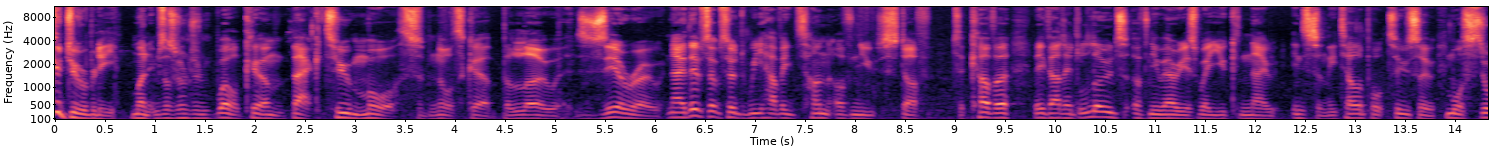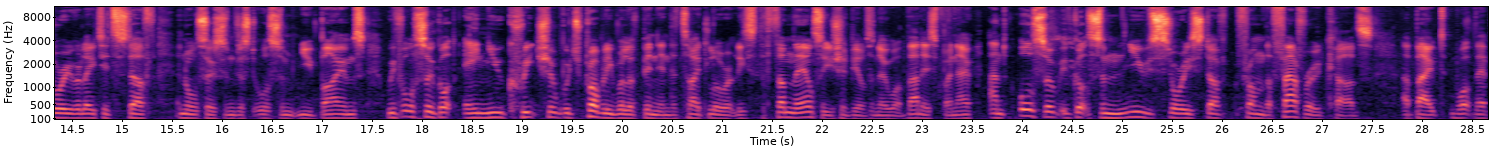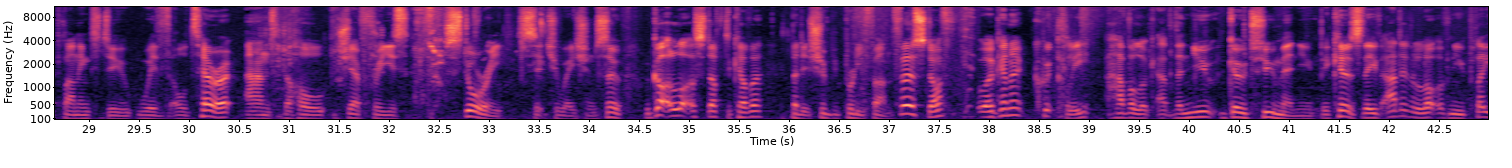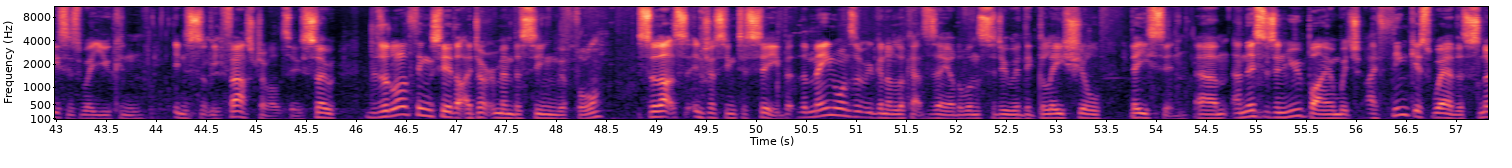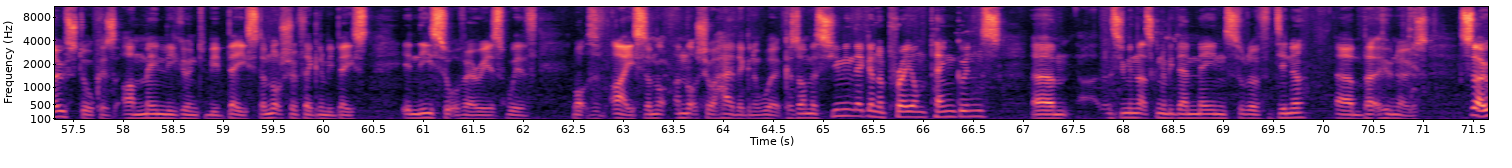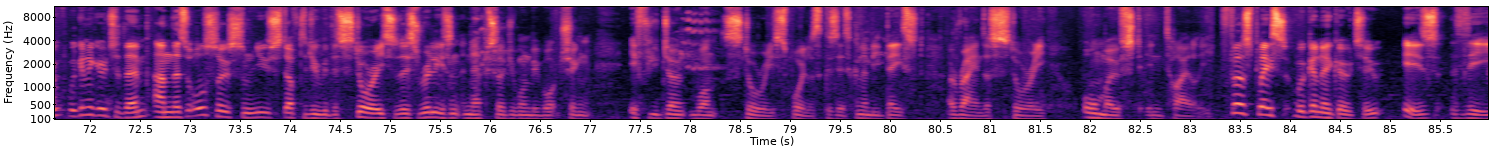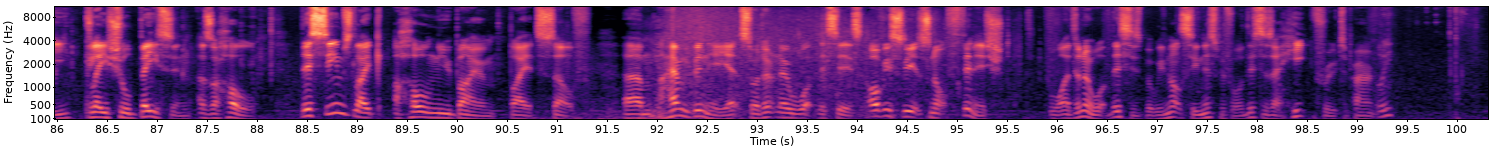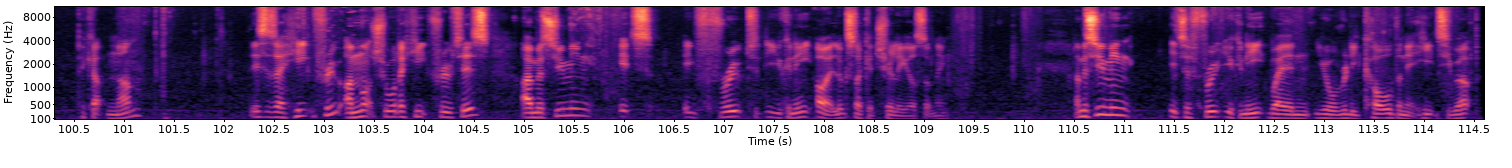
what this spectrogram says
Good day everybody, my name is Oscar and welcome back to more Subnautica Below Zero. Now this episode we have a ton of new stuff to cover. They've added loads of new areas where you can now instantly teleport to, so more story related stuff and also some just awesome new biomes. We've also got a new creature which probably will have been in the title or at least the thumbnail, so you should be able to know what that is by now. And also we've got some new story stuff from the Favro cards about what they're planning to do with Alterra and the whole Jeffrey's story situation. So we've got a lot of stuff to cover, but it should be pretty fun. First off, we're going to quickly have a look at the new go-to menu, because they've added a lot of new places where you can instantly fast travel to. So there's a lot of things here that I don't remember seeing before. So that's interesting to see, but the main ones that we're going to look at today are the ones to do with the glacial basin. Um, and this is a new biome which I think is where the Snowstalkers are mainly going to be based. I'm not sure if they're going to be based in these sort of areas with lots of ice. I'm not, I'm not sure how they're going to work because I'm assuming they're going to prey on penguins. Um, assuming that's going to be their main sort of dinner, um, but who knows. So, we're going to go to them, and there's also some new stuff to do with the story, so this really isn't an episode you want to be watching if you don't want story spoilers, because it's going to be based around a story almost entirely. First place we're going to go to is the Glacial Basin as a whole. This seems like a whole new biome by itself. Um, I haven't been here yet, so I don't know what this is. Obviously, it's not finished. Well, I don't know what this is, but we've not seen this before. This is a heat fruit, apparently. Pick up none. This is a heat fruit. I'm not sure what a heat fruit is. I'm assuming it's a fruit that you can eat. Oh, it looks like a chili or something. I'm assuming it's a fruit you can eat when you're really cold and it heats you up.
